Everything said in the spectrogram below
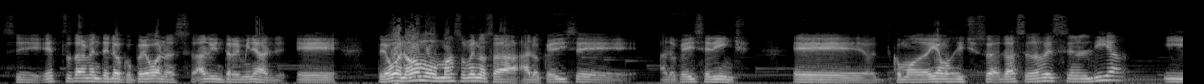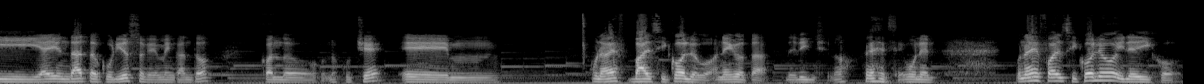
Sí, es totalmente loco, pero bueno, es algo interminable. Eh, pero bueno, vamos más o menos a, a lo que dice a lo que dice Lynch. Eh, como habíamos dicho, lo hace dos veces en el día y hay un dato curioso que me encantó cuando lo escuché. Eh, una vez va al psicólogo, anécdota de Lynch, ¿no? Según él. Una vez fue al psicólogo y le dijo,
